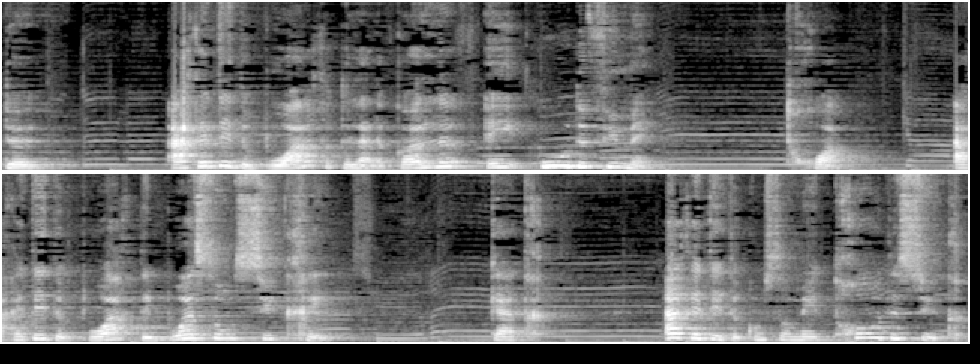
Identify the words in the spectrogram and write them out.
Deux, arrêter de boire de l'alcool et ou de fumer. Trois, arrêter de boire des boissons sucrées. Quatre, arrêter de consommer trop de sucre.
